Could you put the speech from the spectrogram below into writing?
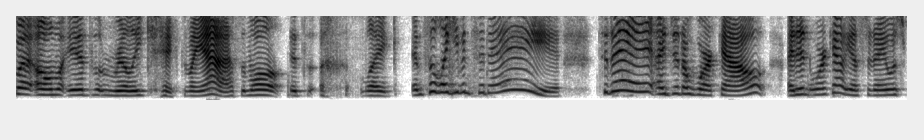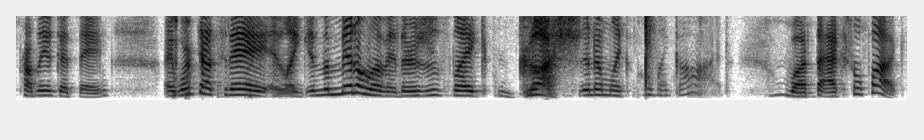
But um, it's really kicked my ass. Well, it's like, and so like even today, today I did a workout. I didn't work out yesterday, which is probably a good thing. I worked out today, and like in the middle of it, there's just like gush, and I'm like, oh my god, what the actual fuck?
